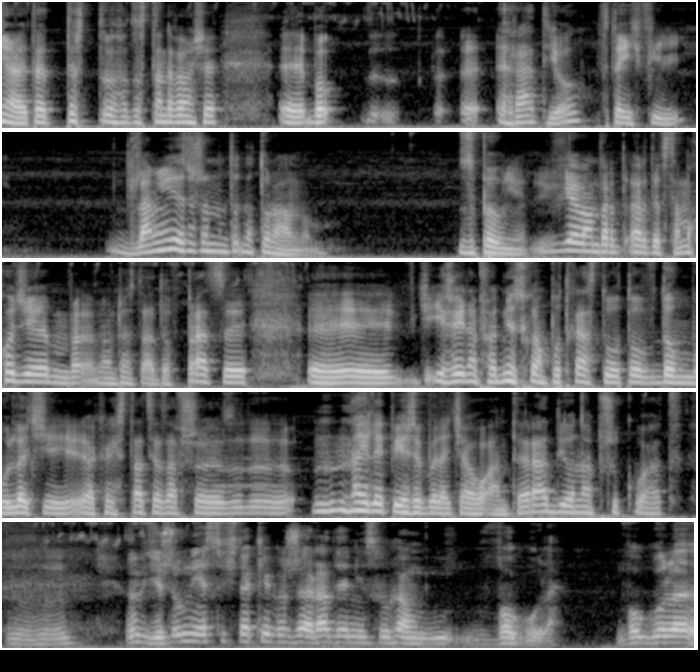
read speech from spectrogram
Nie, ale te, też zastanawiam się, bo radio w tej chwili dla mnie jest rzeczą naturalną. Zupełnie. Ja mam radę w samochodzie, mam często radę w pracy. Yy, jeżeli na przykład nie słucham podcastu, to w domu leci jakaś stacja zawsze. Yy, najlepiej, żeby leciało antyradio na przykład. Mhm. No widzisz, u mnie jest coś takiego, że radio nie słucham w ogóle. W ogóle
